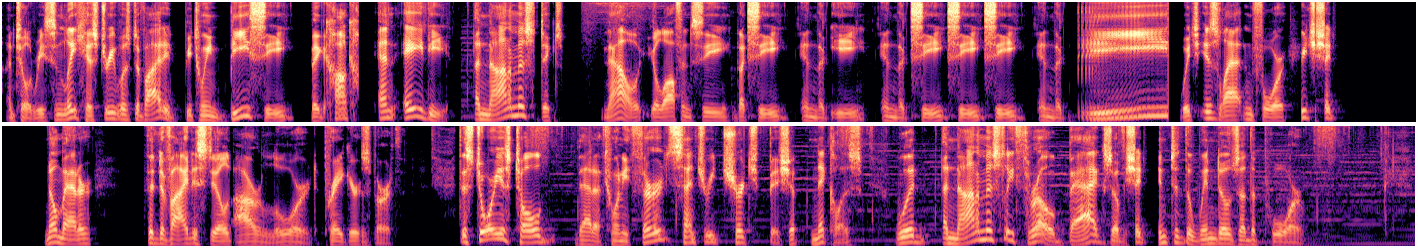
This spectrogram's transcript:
Until recently, history was divided between BC, Big Conk, and AD, anonymous dicks. Now you'll often see the C in the E, in the C, C, C, in the B, which is Latin for no matter, the divide is still our Lord, Prager's birth. The story is told that a 23rd century church bishop, Nicholas, would anonymously throw bags of shit into the windows of the poor.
